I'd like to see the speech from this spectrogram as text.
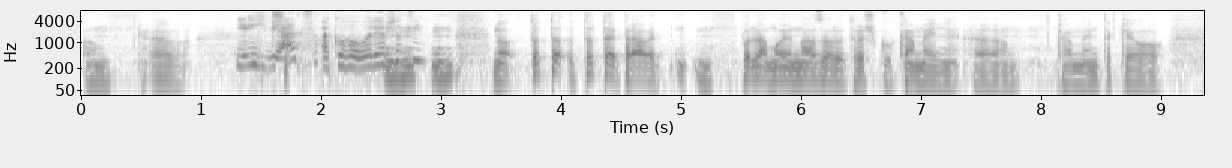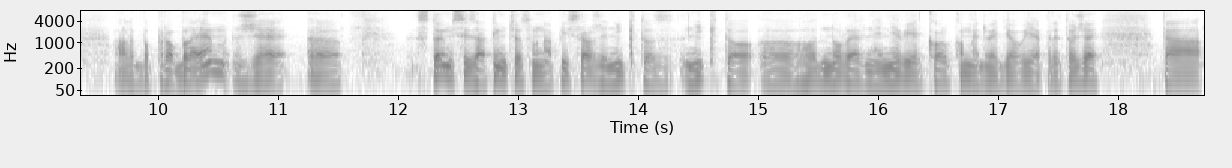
Um, uh, je ich viac, ako hovoria všetci? Uh-huh, uh-huh. No, toto, toto je práve podľa môjho názoru trošku kameň, uh, kameň takého, alebo problém, že stojím si za tým, čo som napísal, že nikto, nikto hodnoverne nevie, koľko medvedov je, pretože tá,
